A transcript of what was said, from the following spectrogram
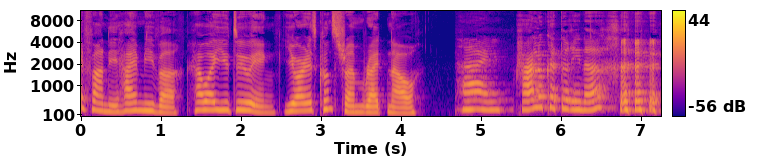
Hi, Fanny. Hi, Miva. How are you doing? You are at Kunstraum right now. Hi. Hello, Katharina.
